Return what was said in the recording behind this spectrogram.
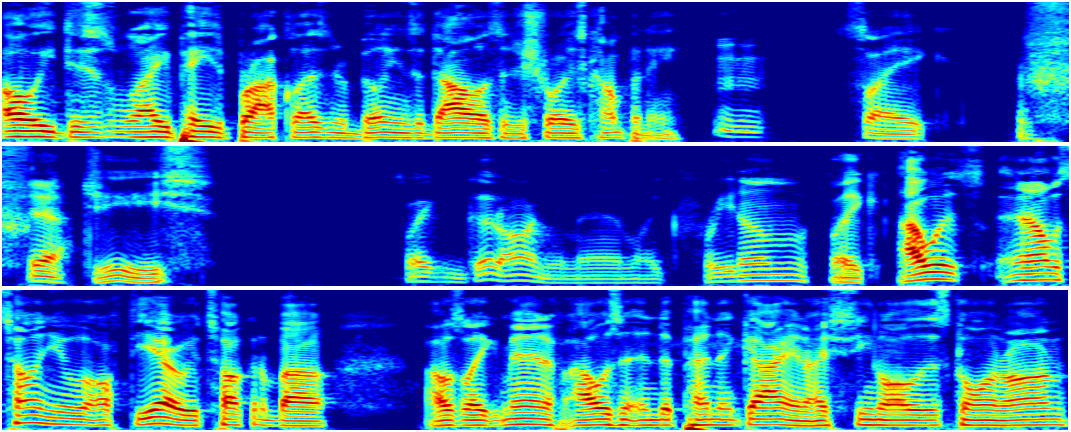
oh, he, this is why he pays Brock Lesnar billions of dollars to destroy his company. Mhm. It's like, Yeah. jeez. It's like, good on you, man. Like, freedom. Like, I was, and I was telling you off the air, we were talking about, I was like, man, if I was an independent guy and I seen all this going on,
